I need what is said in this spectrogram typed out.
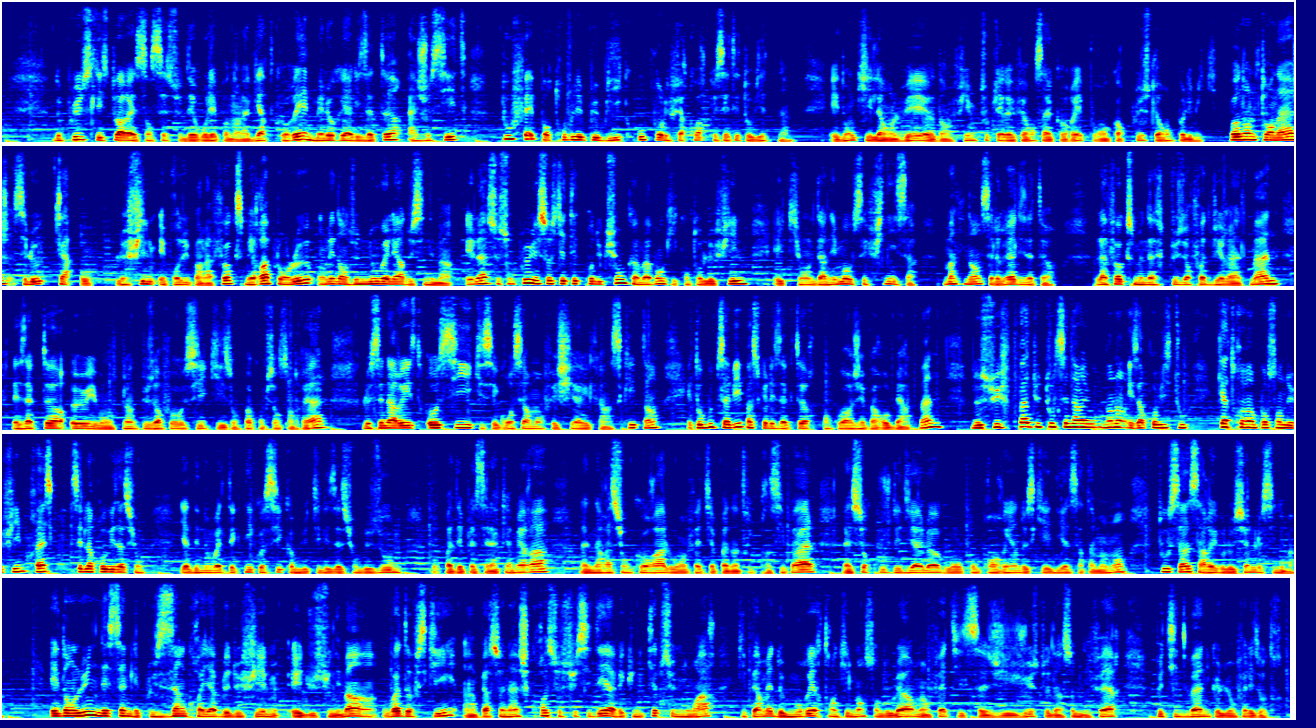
De plus, l'histoire est censée se dérouler pendant la guerre de Corée, mais le réalisateur a, je cite, tout fait pour troubler le public ou pour lui faire croire que c'était au Vietnam. Et donc il a enlevé euh, dans le film toutes les références à la Corée pour encore plus le rendre polémique. Pendant le tournage, c'est le chaos. Le film est produit par la Fox, mais rappelons-le, on est dans une nouvelle ère du cinéma. Et là, ce sont plus les sociétés de production comme avant qui contrôlent le film et qui ont le dernier mot, c'est fini ça. Maintenant, c'est le réalisateur. La Fox menace plusieurs fois de virer Altman, les acteurs, eux, ils vont se plaindre plusieurs fois aussi qu'ils n'ont pas confiance en le réal, le scénariste aussi, qui s'est grossièrement fait chier écrire un script, hein, est au bout de sa vie parce que les acteurs, encouragés par Robert Ne suivent pas du tout le scénario. Non, non, ils improvisent tout. 80% du film, presque, c'est de l'improvisation. Il y a des nouvelles techniques aussi, comme l'utilisation du zoom pour pas déplacer la caméra, la narration chorale où en fait il n'y a pas d'intrigue principale, la surcouche des dialogues où on comprend rien de ce qui est dit à certains moments. Tout ça, ça révolutionne le cinéma. Et dans l'une des scènes les plus incroyables du film et du cinéma, hein, Wadowski, un personnage, croit se suicider avec une capsule noire qui permet de mourir tranquillement sans douleur, mais en fait il s'agit juste d'un somnifère, petite vanne que lui ont fait les autres.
